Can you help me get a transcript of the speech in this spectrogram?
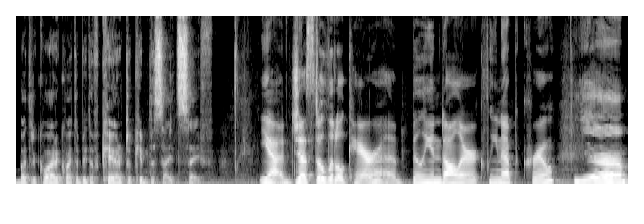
but require quite a bit of care to keep the sites safe. Yeah, just a little care, a billion dollar cleanup crew. Yeah,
